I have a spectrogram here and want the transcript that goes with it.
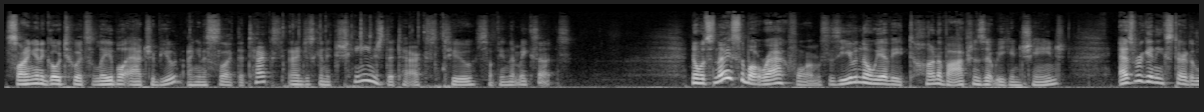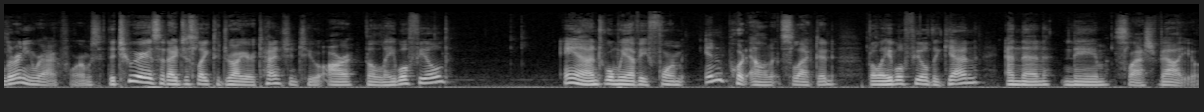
So I'm going to go to its label attribute. I'm going to select the text and I'm just going to change the text to something that makes sense. Now, what's nice about RackForms is even though we have a ton of options that we can change, as we're getting started learning RackForms, the two areas that I just like to draw your attention to are the label field and when we have a form input element selected, the label field again, and then name slash value.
